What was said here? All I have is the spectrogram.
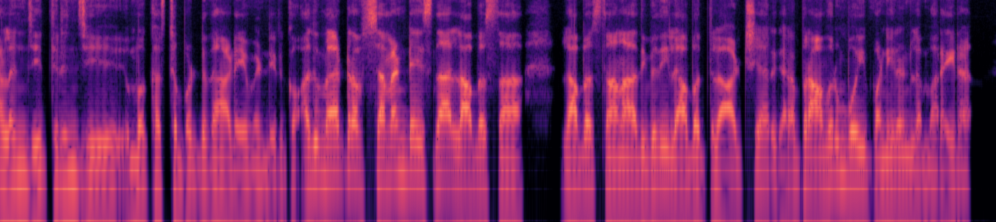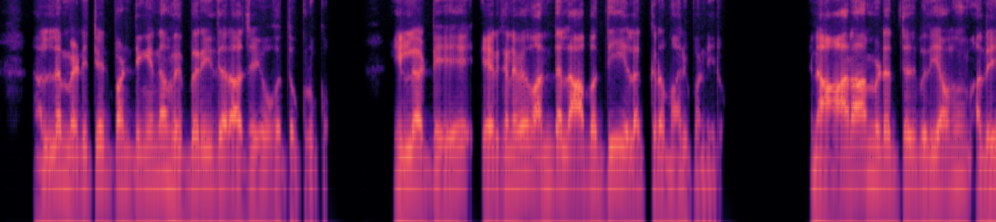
அலைஞ்சி திரிஞ்சு ரொம்ப கஷ்டப்பட்டு தான் அடைய வேண்டியிருக்கும். அது மேட்ரு ஆஃப் செவன் டேஸ் தான் லாபஸ்தான் லாபஸ்தானாதிபதி லாபத்தில் ஆட்சியாக இருக்கார். அப்புறம் அவரும் போய் பன்னிரெண்டில் மறைகிறார். நல்லா மெடிடேட் பண்ணிட்டீங்கன்னா விபரீத ராஜயோகத்தை கொடுக்கும். இல்லாட்டி ஏற்கனவே வந்த லாபத்தையும் இழக்கிற மாதிரி பண்ணிடும் ஏன்னா ஆறாம் இடத்ததிபதியாகவும் அதே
